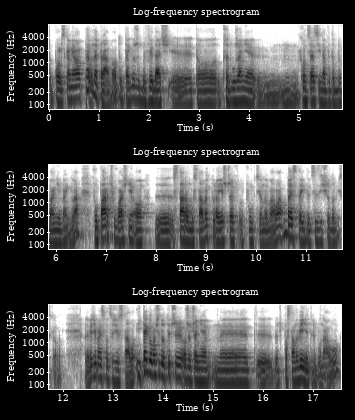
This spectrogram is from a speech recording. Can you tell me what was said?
y, Polska miała pełne prawo do tego, żeby wydać to przedłużenie koncesji na wydobywanie węgla w oparciu właśnie o starą ustawę, która jeszcze funkcjonowała bez tej decyzji środowiskowej. Ale wiecie Państwo, co się stało? I tego właśnie dotyczy orzeczenie, postanowienie Trybunału,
